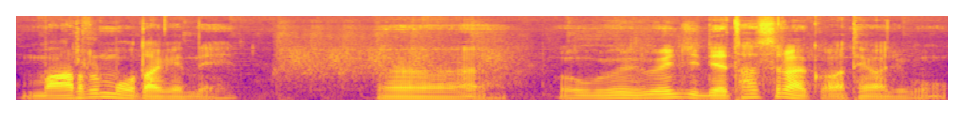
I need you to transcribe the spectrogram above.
말을 못 하겠네 어, 어, 왜- 왠지 내 탓을 할 것 같아가지고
